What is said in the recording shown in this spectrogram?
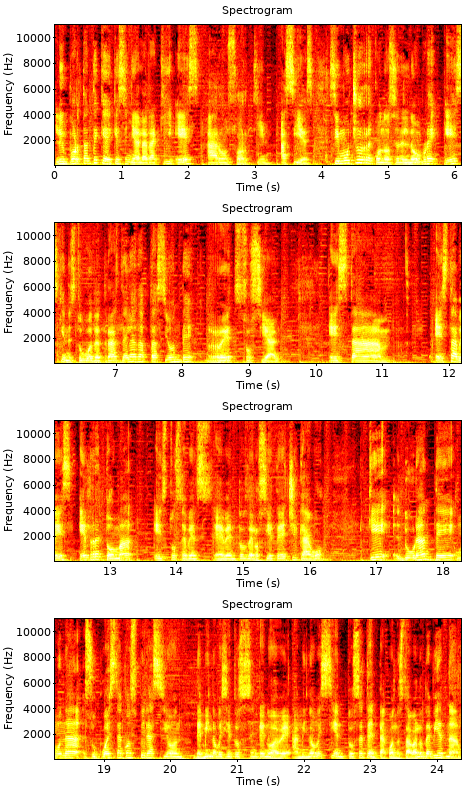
Lo importante que hay que señalar aquí es Aaron Sorkin. Así es, si muchos reconocen el nombre, es quien estuvo detrás de la adaptación de Red Social. Esta, esta vez él retoma estos eventos de los 7 de Chicago que durante una supuesta conspiración de 1969 a 1970, cuando estaba lo de Vietnam,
